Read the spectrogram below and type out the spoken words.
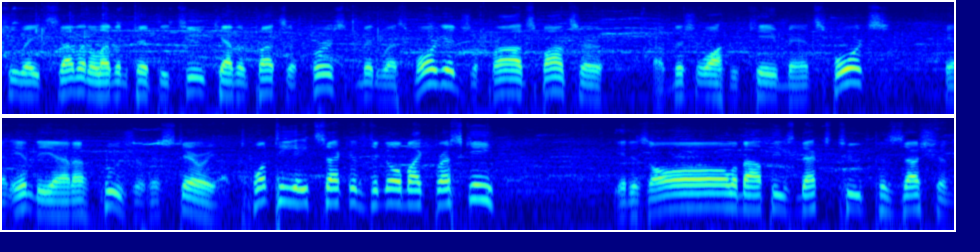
287-1152. Kevin Putz at First Midwest Mortgage, a proud sponsor of Mishawaka Caveman Sports and Indiana Hoosier Hysteria. 28 seconds to go, Mike Bresky. It is all about these next two possessions.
